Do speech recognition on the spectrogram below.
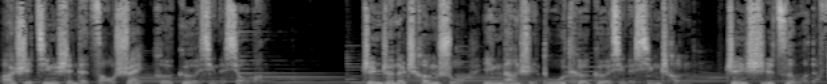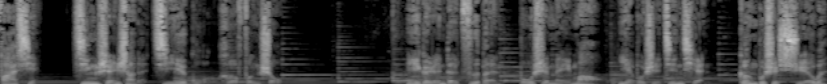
而是精神的早衰和个性的消亡。真正的成熟，应当是独特个性的形成，真实自我的发现，精神上的结果和丰收。一个人的资本，不是美貌，也不是金钱，更不是学问，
